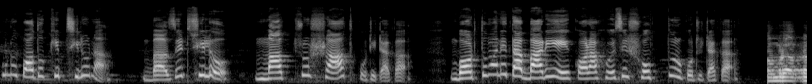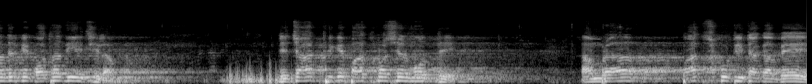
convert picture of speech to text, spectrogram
কোনো পদক্ষেপ ছিল না। বাজেট ছিল মাত্র সাত কোটি টাকা। বর্তমানে তা বাড়িয়ে করা হয়েছে সত্তর কোটি টাকা। আমরা আপনাদেরকে কথা দিয়েছিলাম যে চার থেকে পাঁচ মাসের মধ্যে আমরা পাঁচ কোটি টাকা ব্যয়ে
